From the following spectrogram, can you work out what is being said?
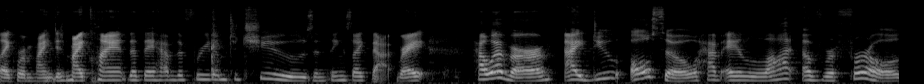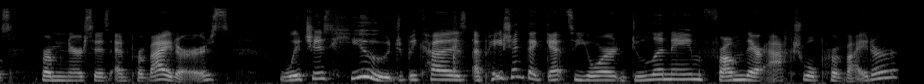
like reminded my client that they have the freedom to choose and things like that, right? However, I do also have a lot of referrals from nurses and providers, which is huge because a patient that gets your doula name from their actual provider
